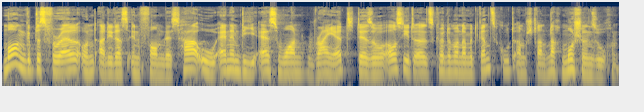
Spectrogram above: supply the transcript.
Morgen gibt es Pharrell und Adidas in Form des HU NMD S1 Riot, der so aussieht, als könnte man damit ganz gut am Strand nach Muscheln suchen.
